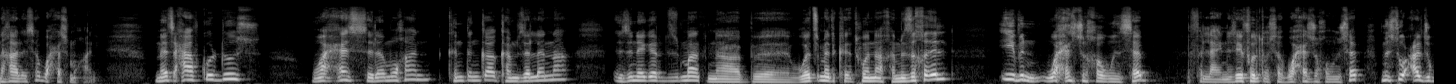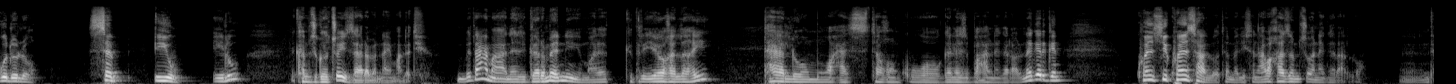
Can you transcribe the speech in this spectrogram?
ንኻልእ ሰብ ዋሕስ ምዃን እዩ መፅሓፍ ቅዱስ ዋሕስ ስለ ምዃን ክንጥንቀቕ ከም ዘለና እዚ ነገር ድማ ናብ ወፅመድ ክእትወና ከምዝኽእል ኢብን ዋሕስ ዝኸውን ሰብ ብፍላይ ንዘይፈልጦ ሰብ ዋሕስ ዝኸውን ሰብ ምስትውዓል ዝጎደሎ ሰብ እዩ ኢሉ ከም ዝገልጾ ይዛረበናዩ ማለት እዩ ብጣዕሚ ኣነ ገርመኒ እዩ ማለት ክትርእዮ ከለኺ እንታይ ኣለዎ ምዋሓስ ዝተኾንክዎ ገለ ዝበሃል ነገር ኣሎ ነገር ግን ኮንሲኮንስ ኣሎ ተመሊሱ ናባካ ዘምፅኦ ነገር ኣሎ እንተ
